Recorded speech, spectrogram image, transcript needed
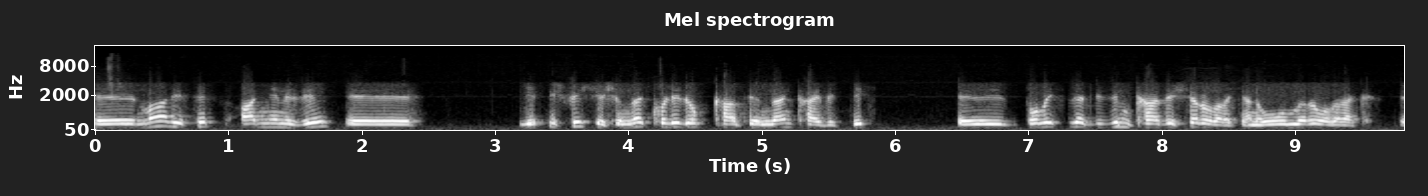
E, maalesef annemizi e, 75 yaşında koledok kanserinden kaybettik. E, dolayısıyla bizim kardeşler olarak yani oğulları olarak e,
